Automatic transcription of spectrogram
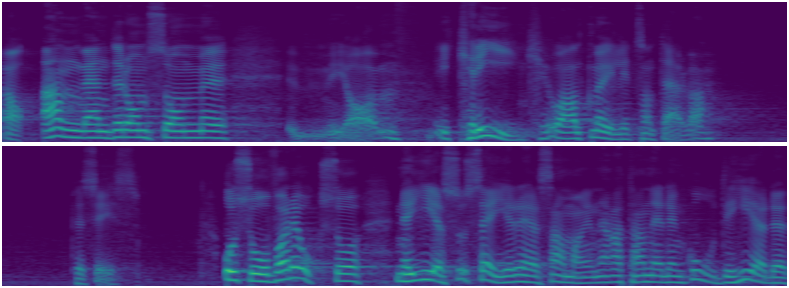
Ja, använde dem som eh, ja, i krig och allt möjligt sånt där. Va? Precis. Och så var det också när Jesus säger i det här sammanhanget att han är den gode herden,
